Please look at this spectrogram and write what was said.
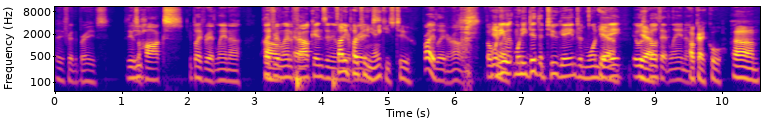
played for the Braves. 'Cause he was a Hawks. He played for Atlanta. Played for Oh, Atlanta yeah. Falcons and I thought he Atlanta played for the Yankees too. Probably later on. But when he when he did the two games in one Yeah. day, it was Yeah. both Atlanta. Okay, cool. Um,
